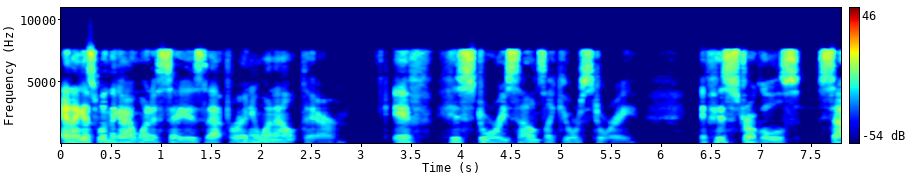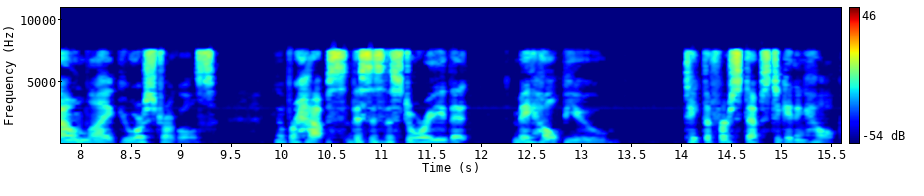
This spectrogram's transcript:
And I guess one thing I want to say is that for anyone out there, if his story sounds like your story, if his struggles sound like your struggles, you know, perhaps this is the story that may help you take the first steps to getting help.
